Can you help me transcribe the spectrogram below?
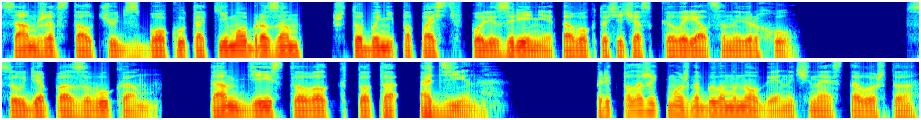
Сам же встал чуть сбоку таким образом, чтобы не попасть в поле зрения того, кто сейчас ковырялся наверху. Судя по звукам, там действовал кто-то один. Предположить можно было многое, начиная с того, что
